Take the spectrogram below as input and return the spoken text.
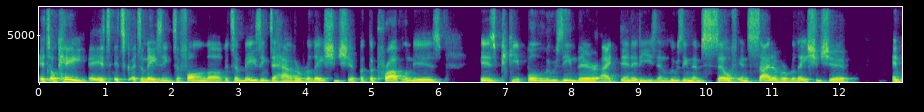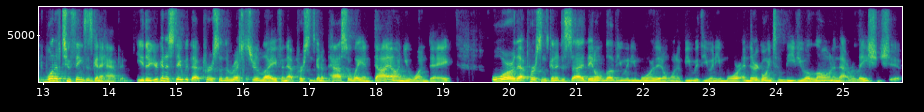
it's okay. It's it's it's amazing to fall in love. It's amazing to have a relationship but the problem is is people losing their identities and losing themselves inside of a relationship. And one of two things is going to happen. Either you're going to stay with that person the rest of your life and that person's going to pass away and die on you one day or that person's going to decide they don't love you anymore they don't want to be with you anymore and they're going to leave you alone in that relationship.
